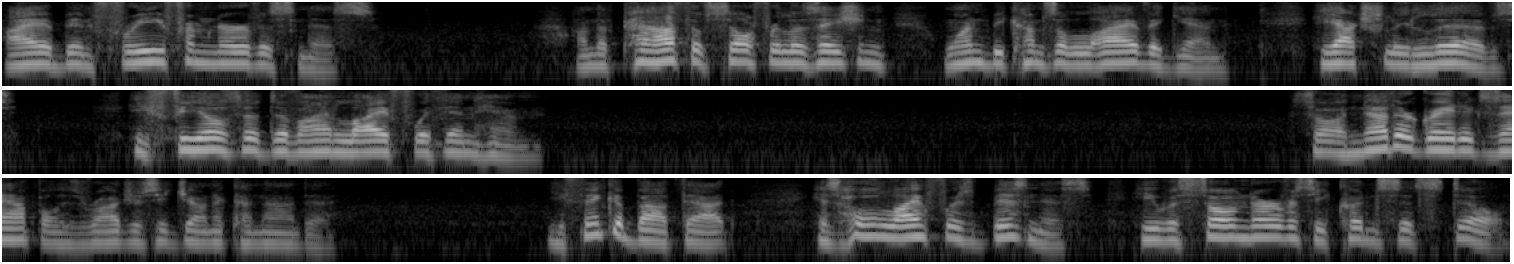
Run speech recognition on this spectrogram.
I have been free from nervousness. On the path of self realization, one becomes alive again. He actually lives. He feels the divine life within him. So, another great example is Rajarsi Janakananda. You think about that. His whole life was business. He was so nervous he couldn't sit still.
